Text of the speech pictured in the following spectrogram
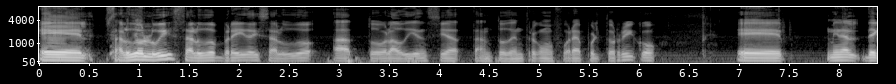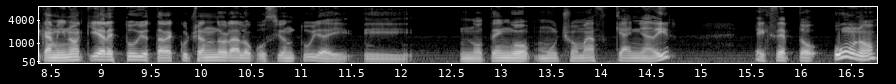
Eh, saludos Luis, saludos Breida y saludos a toda la audiencia, tanto dentro como fuera de Puerto Rico. Eh, mira, de camino aquí al estudio estaba escuchando la locución tuya y, no tengo mucho más que añadir, excepto uno,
